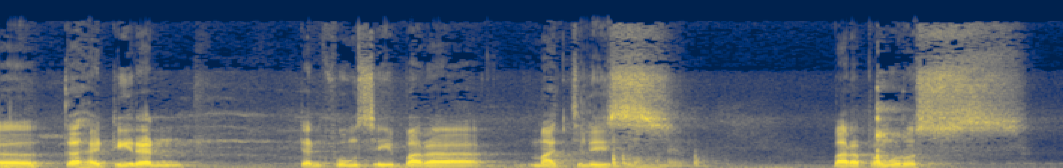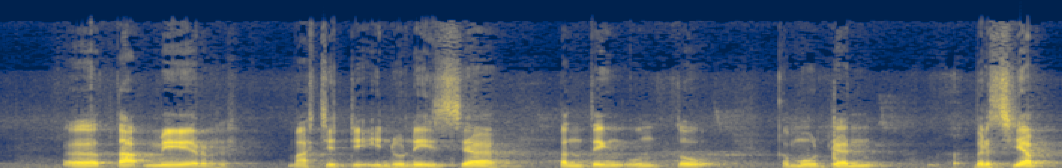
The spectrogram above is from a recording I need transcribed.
uh, kehadiran dan fungsi para majelis, para pengurus uh, takmir masjid di Indonesia penting untuk kemudian bersiap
